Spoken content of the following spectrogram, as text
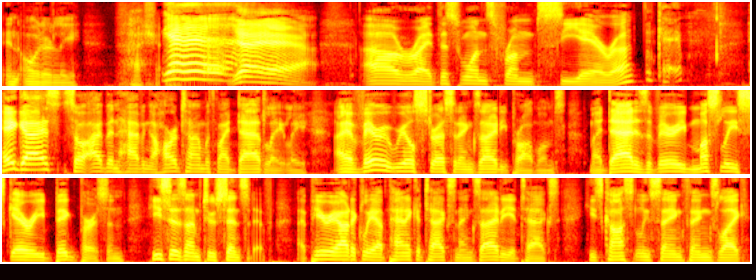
and orderly fashion. yeah. Yeah. All right, this one's from Sierra. Okay. Hey guys, so I've been having a hard time with my dad lately. I have very real stress and anxiety problems. My dad is a very muscly, scary, big person. He says I'm too sensitive. I periodically have panic attacks and anxiety attacks. He's constantly saying things like,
